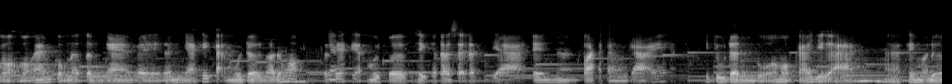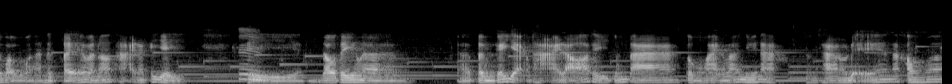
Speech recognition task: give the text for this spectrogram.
bọn, bọn em cũng đã từng nghe về đánh giá khía cạnh môi trường rồi đúng không? Đánh giá khía cạnh môi trường thì người ta sẽ đánh giá trên toàn cái cái chu trình của một cái dự án à, khi mà đưa vào vận hành thực tế và nó thải ra cái gì. Ừ. thì đầu tiên là à, từng cái dạng thải đó thì chúng ta tuần hoàn nó như thế nào làm sao để nó không có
